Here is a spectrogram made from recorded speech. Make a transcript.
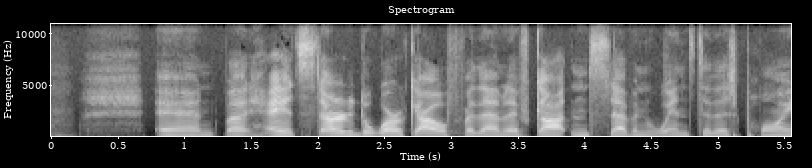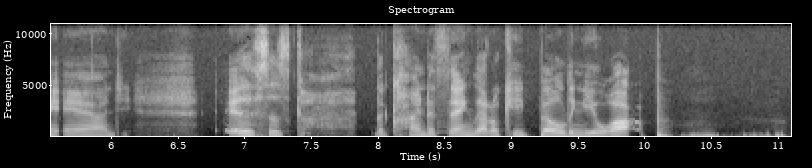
and but hey, it started to work out for them. They've gotten seven wins to this point, and this is the kind of thing that'll keep building you up.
